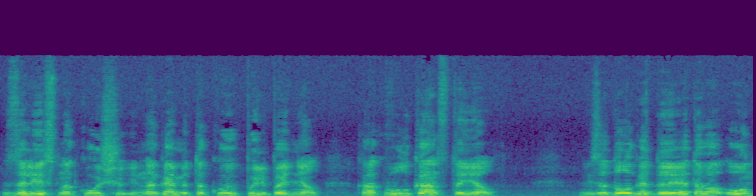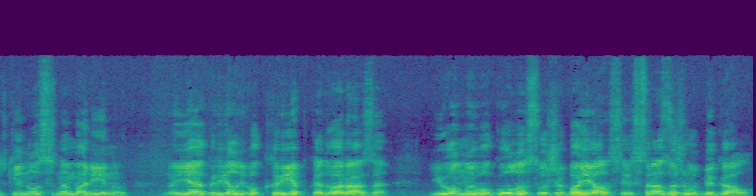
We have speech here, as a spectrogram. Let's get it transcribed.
залез на кучу и ногами такую пыль поднял, как вулкан стоял. Незадолго до этого он кинулся на Марину, но я грел его крепко два раза, и он моего голоса уже боялся и сразу же убегал.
